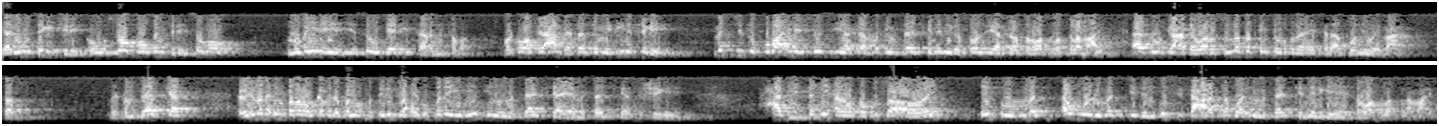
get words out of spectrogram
yani wuu tegi jiray oo uu soo booqan jiray isagoo lugeynaya iyo isagoo gaadiid saaran intaba. Marka waa fiican tahay dadka madiine tegay. Masjidu quba inay soo ziyaartaan markay masaajidka nabiga soo ziyaartaan salawatulli wasalaamu caleyh aad bay ufiican tahay waana sunno dadka intooda badan aysan aqoonin wey macana saas. Marka masaajidkaas culimada in badan oo ka mid a bal mufasiriintu waxay u badan yihiin inuu masaajidka ya masaajidka la sheegayo xadiis saxiixana wuxuu ku soo arooray inuu awalu masjidin usisa cala taqwa inuu masaajidka nebiga yahay salawatulli waslamu caleyh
